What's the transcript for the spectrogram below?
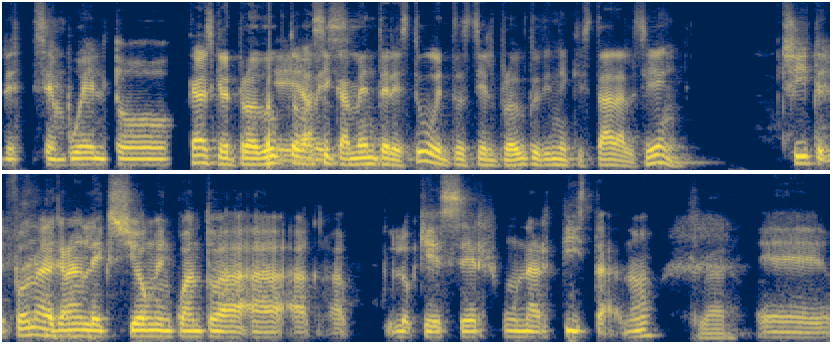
desenvuelto. Claro, es que el producto eh, básicamente eres tú, entonces el producto tiene que estar al 100. Sí, fue una gran lección en cuanto a lo que es ser un artista, ¿no? Claro. Eh,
